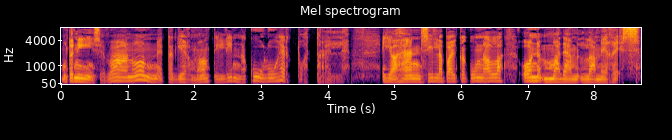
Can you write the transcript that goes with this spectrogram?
mutta niin se vaan on, että Germantin linna kuuluu herttuattarelle. Ja hän sillä paikkakunnalla on Madame la Mairesse,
